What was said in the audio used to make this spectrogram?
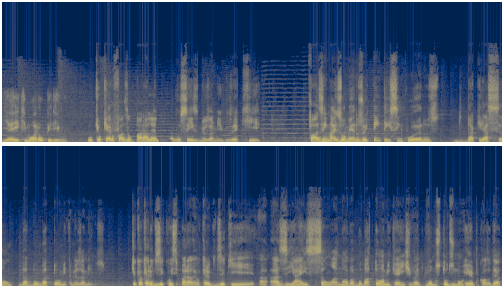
E é aí que mora o perigo. O que eu quero fazer um paralelo para vocês, meus amigos, é que fazem mais ou menos 85 anos da criação da bomba atômica, meus amigos. O que eu quero dizer com esse paralelo? Eu quero dizer que a, as IAs são a nova bomba atômica, a gente vai, vamos todos morrer por causa dela.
